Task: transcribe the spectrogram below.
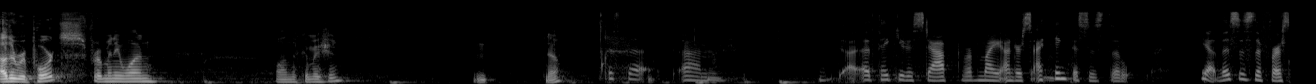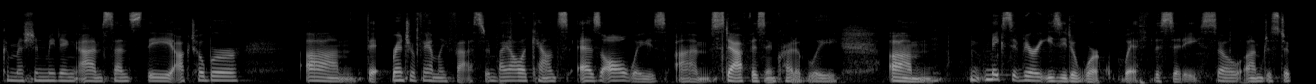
Other reports from anyone on the commission? No? Just the, um, uh, thank you to staff for my understanding. I think this is the, yeah, this is the first commission meeting um, since the October um, the Rancho Family Fest, and by all accounts, as always, um, staff is incredibly um, makes it very easy to work with the city. So um, just a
